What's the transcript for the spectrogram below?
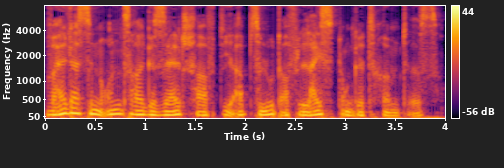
Weil das in unserer Gesellschaft, die absolut auf Leistung getrimmt ist,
